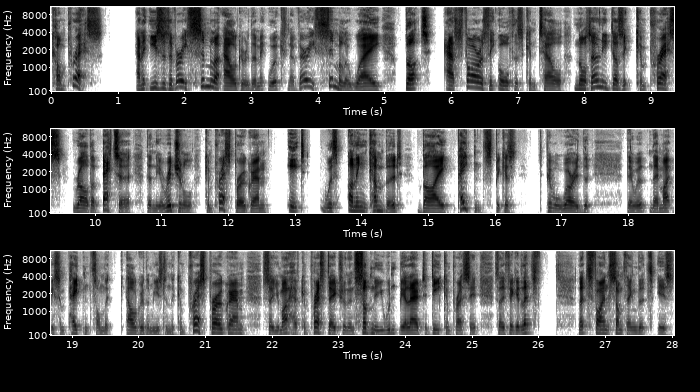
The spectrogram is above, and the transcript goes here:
Compress. And it uses a very similar algorithm. It works in a very similar way, but as far as the authors can tell, not only does it compress rather better than the original compress program, it was unencumbered by patents because people worried that there were there might be some patents on the algorithm used in the compress program. So you might have compressed data and then suddenly you wouldn't be allowed to decompress it. So they figured let's let's find something that is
